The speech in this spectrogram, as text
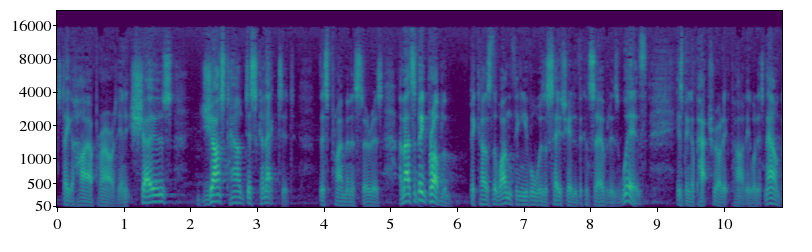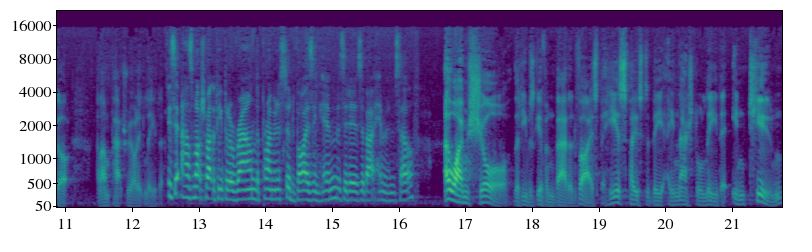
to take a higher priority. And it shows just how disconnected this Prime Minister is. And that's a big problem because the one thing you've always associated the Conservatives with is being a patriotic party. Well, it's now got an unpatriotic leader. Is it as much about the people around the Prime Minister advising him as it is about him himself? Oh, I'm sure that he was given bad advice, but he is supposed to be a national leader in tune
